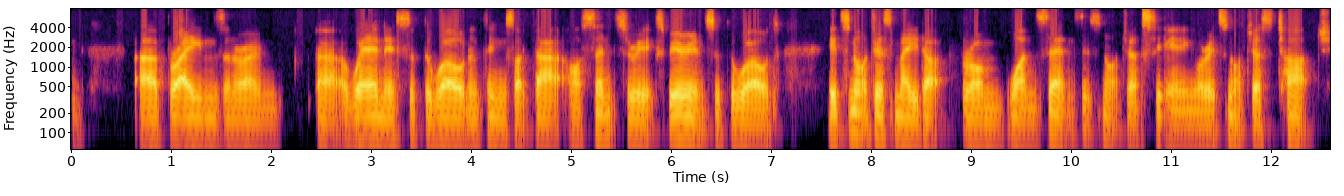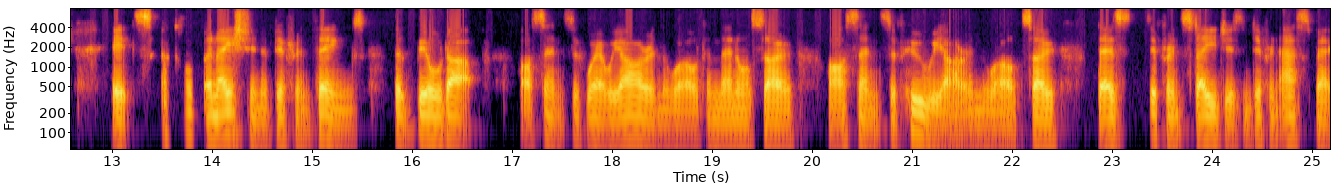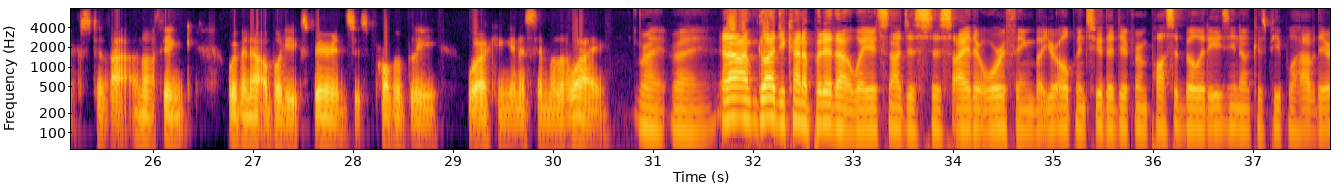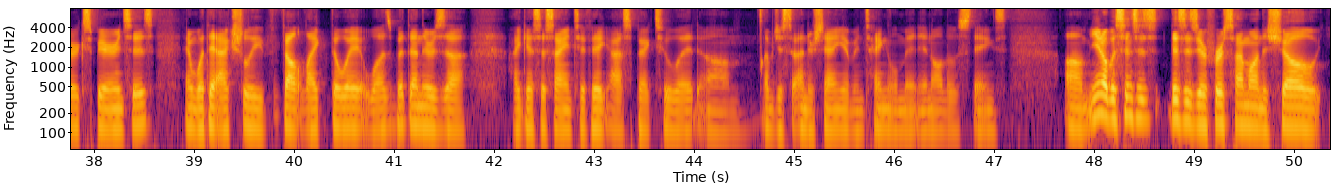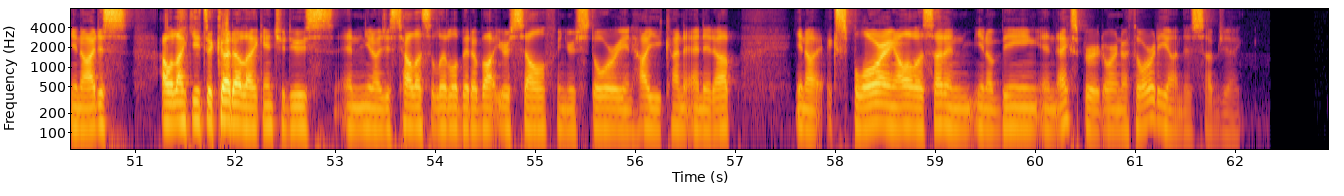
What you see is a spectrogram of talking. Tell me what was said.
uh, brains and our own uh, awareness of the world and things like that, our sensory experience of the world, it's not just made up from one sense. It's not just seeing or it's not just touch. It's a combination of different things that build up our sense of where we are in the world and then also our sense of who we are in the world. So there's different stages and different aspects to that. And I think with an out of body experience, it's probably working in a similar way. Right, right. And I'm glad you kind of put it that way. It's not just this either or thing, but you're open to the different possibilities, you know, because people have their experiences and what they actually felt like the way it was. But then there's a, I guess, a scientific aspect to it um, of just understanding of entanglement and all those things. Um, you know, but since this is your first time on the show, you know, I just, I would like you to kind of like introduce and, you know, just tell us a little bit about yourself and your story and how you kind of ended up you know, exploring all of a sudden, you know, being an expert or an authority on this subject?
